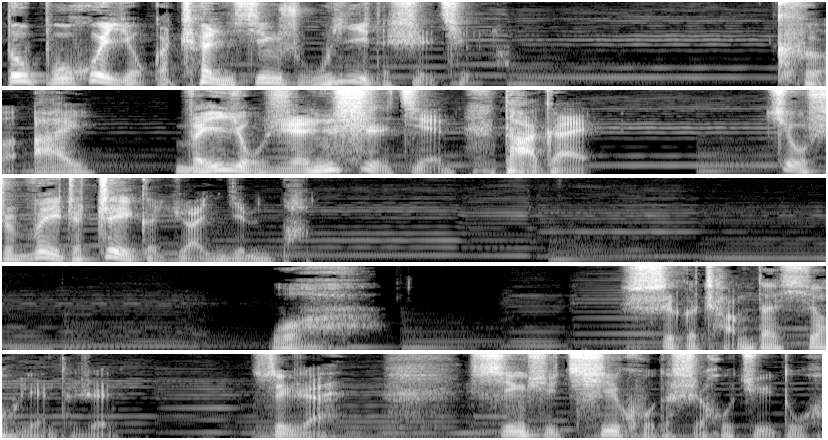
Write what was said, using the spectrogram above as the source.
都不会有个称心如意的事情了。可哀，唯有人世间，大概就是为着这个原因吧。我是个常带笑脸的人，虽然兴许凄苦的时候居多，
